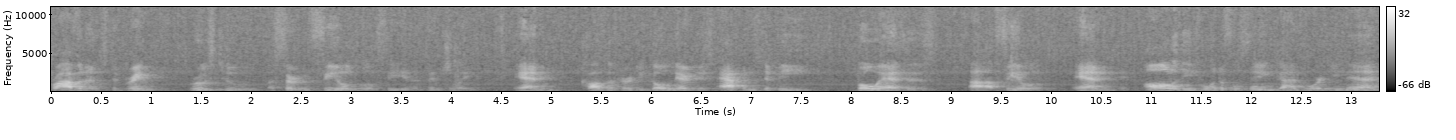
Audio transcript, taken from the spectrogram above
providence to bring Ruth to a certain field, we'll see, and eventually, and causes her to go there. This happens to be Boaz's uh, field, and all of these wonderful things God's working in.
